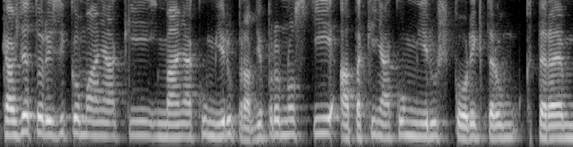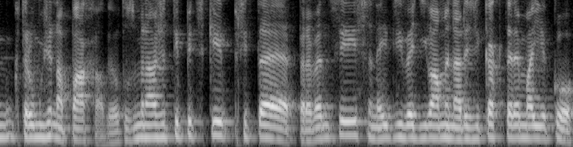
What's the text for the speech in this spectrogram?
každé to riziko má, nějaký, má nějakou míru pravděpodobnosti a taky nějakou míru škody, kterou, které, kterou může napáchat. Jo? To znamená, že typicky při té prevenci se nejdříve díváme na rizika, které mají jako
